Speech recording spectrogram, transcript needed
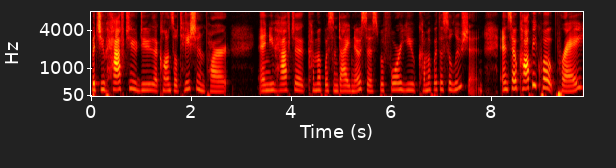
But you have to do the consultation part and you have to come up with some diagnosis before you come up with a solution. And so, copy, quote, pray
